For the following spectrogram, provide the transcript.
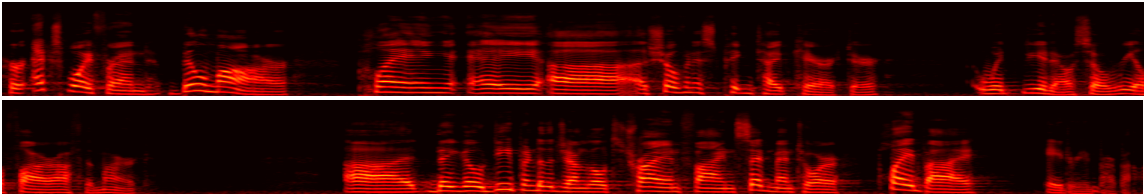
her ex-boyfriend Bill Maher, playing a, uh, a chauvinist pig-type character, with you know, so real far off the mark uh, they go deep into the jungle to try and find said mentor, played by Adrienne Barbeau.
